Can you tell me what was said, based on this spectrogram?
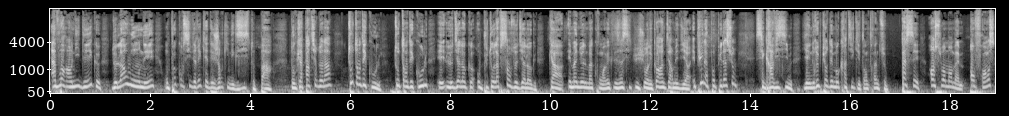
Avoir en idée que de là où on est, on peut considérer qu'il y a des gens qui n'existent pas. Donc à partir de là, tout en découle tout en découle et le dialogue, ou plutôt l'absence de dialogue qu'a Emmanuel Macron avec les institutions, les corps intermédiaires et puis la population, c'est gravissime. Il y a une rupture démocratique qui est en train de se passer en ce moment même en France,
